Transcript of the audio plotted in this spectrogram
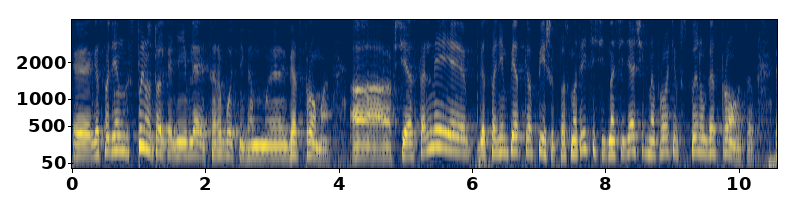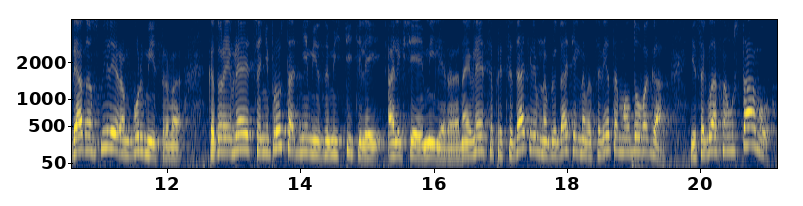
Э, Господин Спыну только не является работником э, «Газпрома», а все остальные, господин Петков пишет, посмотрите на сидящих напротив Спыну «Газпромовцев». Рядом с Миллером Бурмистрова, которая является не просто одним из заместителей Алексея Миллера, она является председателем наблюдательного совета «Молдова-Газ». И согласно уставу,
